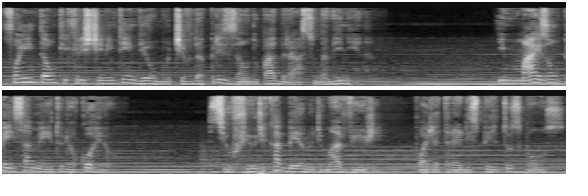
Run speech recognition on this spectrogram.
Foi então que Cristina entendeu o motivo da prisão do padrasto da menina. E mais um pensamento lhe ocorreu. Se o fio de cabelo de uma virgem pode atrair espíritos bons,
